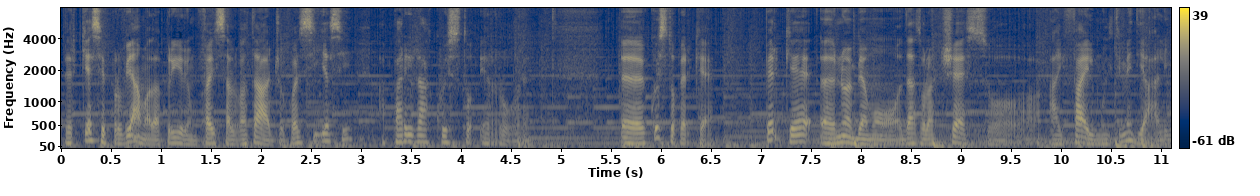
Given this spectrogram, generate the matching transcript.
Perché se proviamo ad aprire un file salvataggio qualsiasi apparirà questo errore. Eh, questo perché? Perché eh, noi abbiamo dato l'accesso ai file multimediali,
